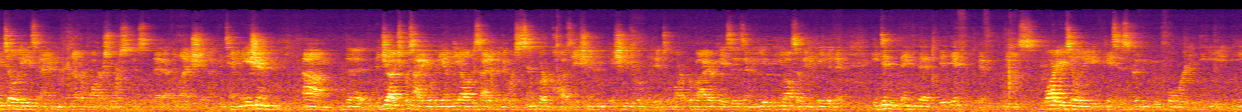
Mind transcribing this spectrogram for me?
utilities and and other water sources that have alleged uh, contamination. Um, The, the judge presiding over the MDL decided that there were simpler causation issues related to water provider cases, and he, he also indicated that he didn't think that if, if these water utility cases couldn't move forward, he, he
